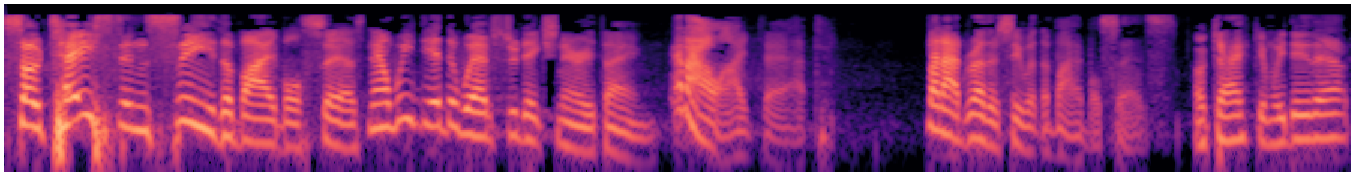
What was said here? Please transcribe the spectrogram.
So taste and see, the Bible says. Now we did the Webster Dictionary thing, and I like that. But I'd rather see what the Bible says. Okay? Can we do that?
